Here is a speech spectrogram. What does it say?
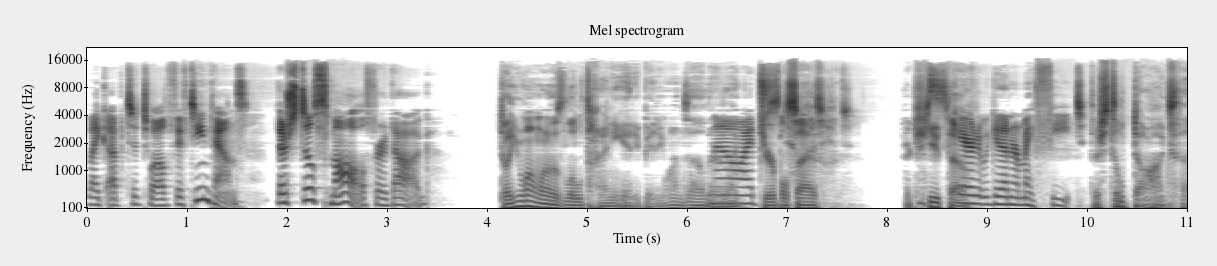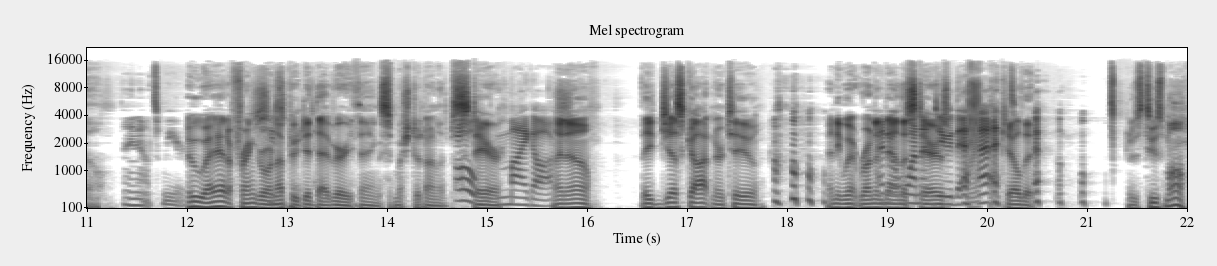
like up to 12, 15 pounds. They're still small for a dog. Don't you want one of those little tiny itty bitty ones though? They're No, like I'd gerbil size. They're I'm cute scared though. it would get under my feet. They're still dogs though. I know it's weird. Ooh, I had a friend growing She's up who did though. that very thing. Smushed it on a oh stair. Oh my gosh! I know. They'd just gotten her too, and he went running down the stairs. do that. Killed it. It was too small.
